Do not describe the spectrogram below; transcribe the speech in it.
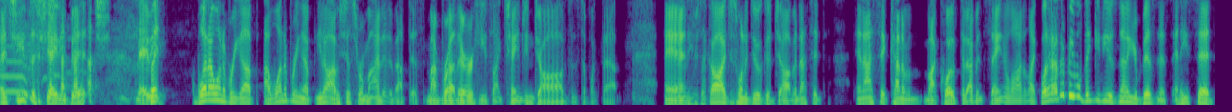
And she's a shady bitch. Maybe, but what i want to bring up i want to bring up you know i was just reminded about this. My brother he's like changing jobs and stuff like that. And he was like oh i just want to do a good job. And i said and i said kind of my quote that i've been saying a lot like what other people think of you is none of your business. And he said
